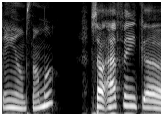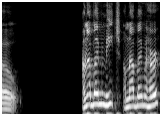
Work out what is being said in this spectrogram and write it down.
Damn, summer. So I think uh I'm not blaming Meech. I'm not blaming her.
